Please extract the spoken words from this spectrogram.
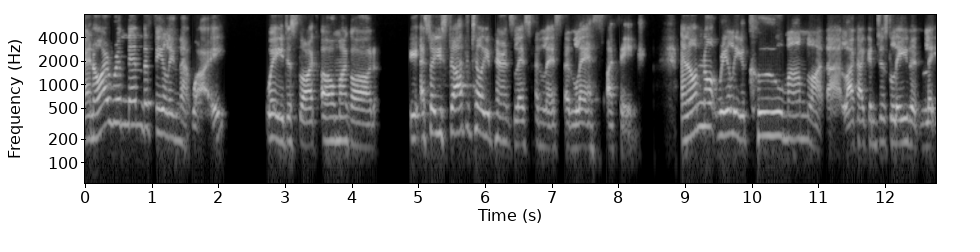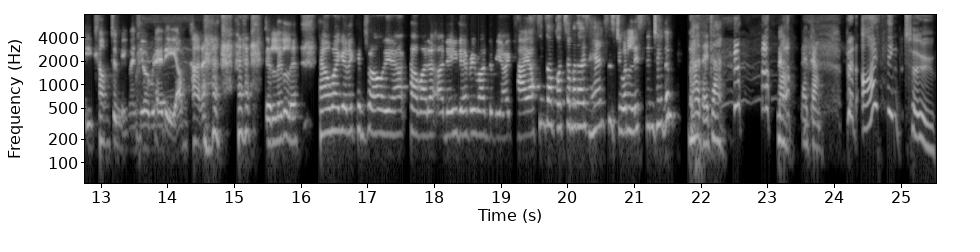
And I remember feeling that way, where you're just like, oh my God. So you start to tell your parents less and less and less, I think. And I'm not really a cool mum like that. Like I can just leave it and let you come to me when you're ready. I'm kind of a little, how am I going to control the outcome? I, I need everyone to be okay. I think I've got some of those answers. Do you want to listen to them? No, they don't. no, they don't. But I think too,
